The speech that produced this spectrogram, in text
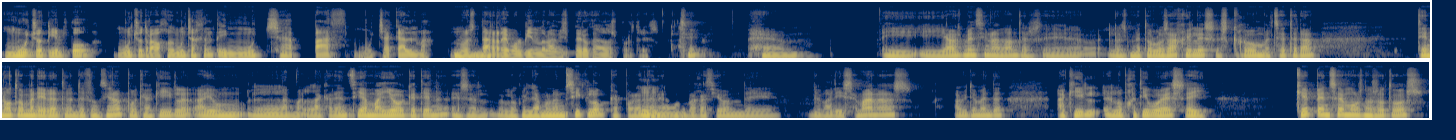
mucho tiempo, mucho trabajo de mucha gente y mucha paz, mucha calma. No estar revolviendo el avispero cada dos por tres. Sí. Em, y, ya has mencionado antes, eh, los métodos ágiles, Scrum, etcétera, tiene otra manera de, funcionar porque aquí hay un, la, cadencia mayor que tiene es lo que llaman un ciclo, que puede tener una variación de, de, varias semanas habitualmente. Aquí el objetivo es, hey, ¿qué pensemos nosotros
